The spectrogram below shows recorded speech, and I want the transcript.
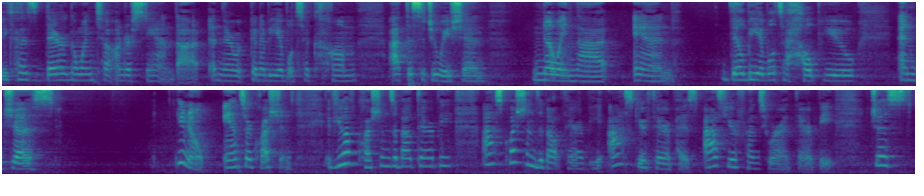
because they're going to understand that and they're going to be able to come at the situation knowing that and they'll be able to help you and just, you know, answer questions. If you have questions about therapy, ask questions about therapy. Ask your therapist, ask your friends who are in therapy. Just,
